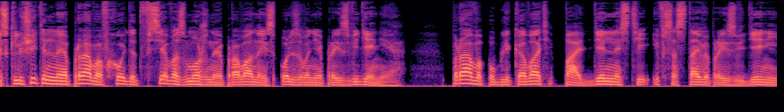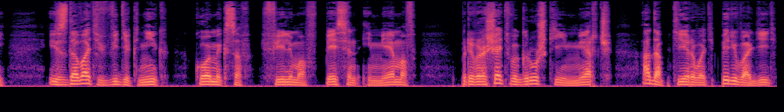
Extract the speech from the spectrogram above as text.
исключительное право входят все возможные права на использование произведения, право публиковать по отдельности и в составе произведений, издавать в виде книг, комиксов, фильмов, песен и мемов, превращать в игрушки и мерч, адаптировать, переводить,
